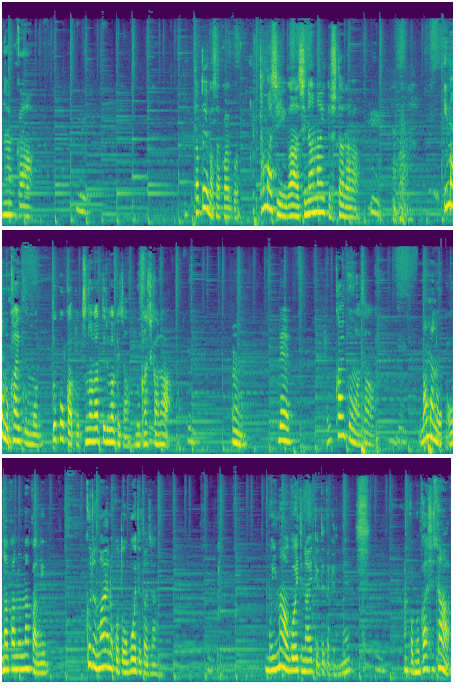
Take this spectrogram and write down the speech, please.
なんか、うん。例えばさ、カイ君。魂が死なないとしたら、うん。今のカイ君もどこかと繋がってるわけじゃん。昔から。うん。で、カイ君はさ、ママのお腹の中に来る前のことを覚えてたじゃん。もう今は覚えてないって言ってたけどね。なんか昔さ、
